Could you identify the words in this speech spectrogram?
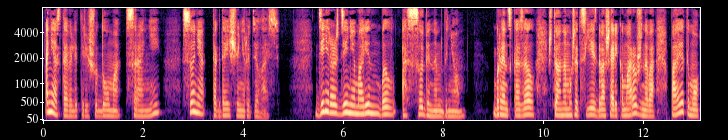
Они оставили Тришу дома с Рани, Соня тогда еще не родилась. День рождения Марин был особенным днем. Брент сказал, что она может съесть два шарика мороженого, поэтому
